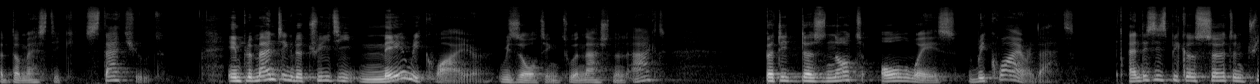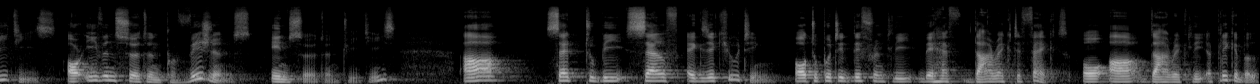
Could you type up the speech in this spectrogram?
a domestic statute. Implementing the treaty may require resorting to a national act, but it does not always require that. And this is because certain treaties, or even certain provisions in certain treaties, are said to be self-executing, or to put it differently, they have direct effect or are directly applicable.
